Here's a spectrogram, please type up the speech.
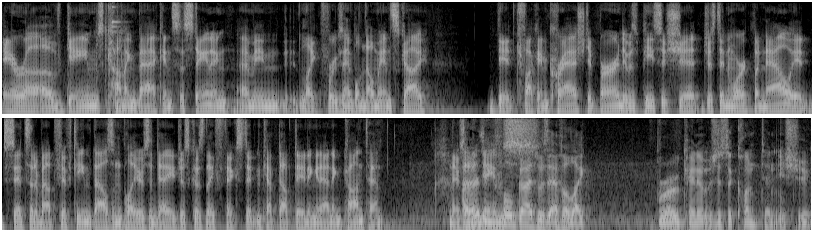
era of games coming back and sustaining. I mean, like for example, No Man's Sky. It fucking crashed. It burned. It was a piece of shit. Just didn't work. But now it sits at about fifteen thousand players a day, just because they fixed it and kept updating and adding content. And there's I other don't think games. Fall Guys was ever like broken. It was just a content issue.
